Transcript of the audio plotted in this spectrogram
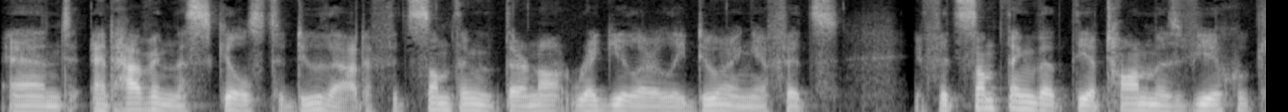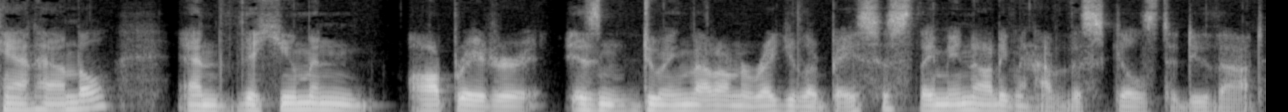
and and having the skills to do that if it's something that they're not regularly doing if it's if it's something that the autonomous vehicle can't handle and the human operator isn't doing that on a regular basis they may not even have the skills to do that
